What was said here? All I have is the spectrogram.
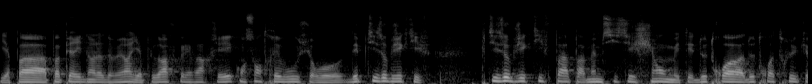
il n'y a pas, pas péril dans la demeure, il y a plus grave que les marchés. Concentrez-vous sur vos, des petits objectifs. Petits objectifs, pas, même si c'est chiant, vous mettez 2-3 deux, trois, trucs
